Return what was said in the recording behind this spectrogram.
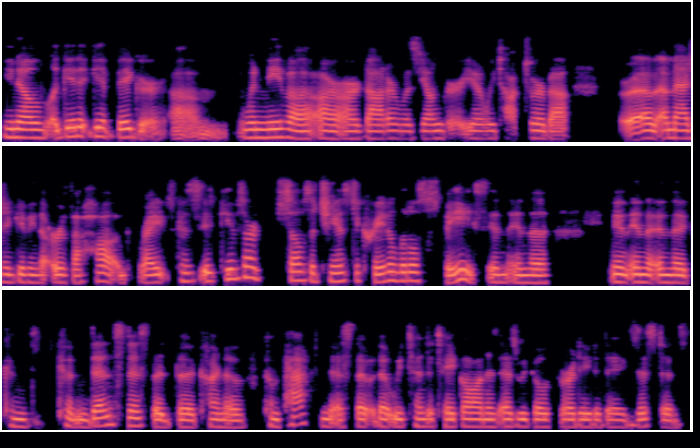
You know get it get bigger. Um, when neva our, our daughter was younger you know we talked to her about uh, imagine giving the earth a hug right? Because it gives ourselves a chance to create a little space in in the in in the in the con- condensedness the the kind of compactness that that we tend to take on as, as we go through our day-to-day existence.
